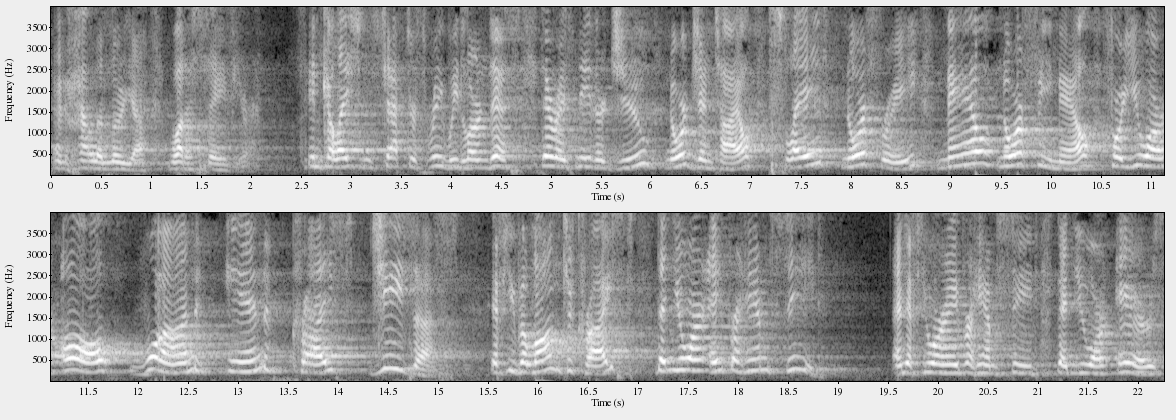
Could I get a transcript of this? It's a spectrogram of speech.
and hallelujah. What a Savior. In Galatians chapter 3, we learn this there is neither Jew nor Gentile, slave nor free, male nor female, for you are all one in Christ Jesus. If you belong to Christ, then you are Abraham's seed. And if you are Abraham's seed, then you are heirs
